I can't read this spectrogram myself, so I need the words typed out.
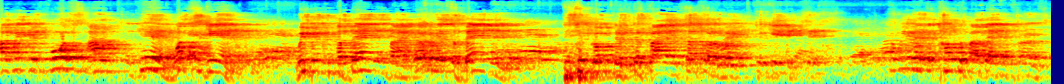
how we've been forced out again, once again. We've been abandoned by governments, abandoned to, to, to find some sort of way to get exist. So we have to talk about that in terms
